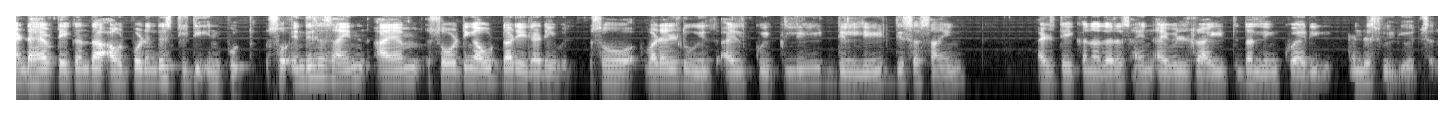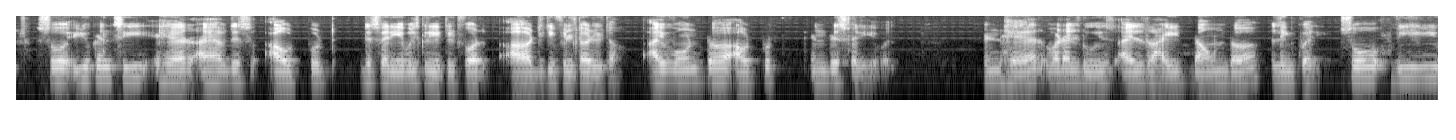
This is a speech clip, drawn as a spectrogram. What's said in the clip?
and I have taken the output in this DT input. So in this assign, I am sorting out the data table. So what I'll do is I'll quickly delete this assign. I'll take another assign. I will write the LINQ query in this video itself. So you can see here I have this output, this variable created for uh, DT filter data. I want the output in this variable and here what I'll do is I'll write down the LINQ query so we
